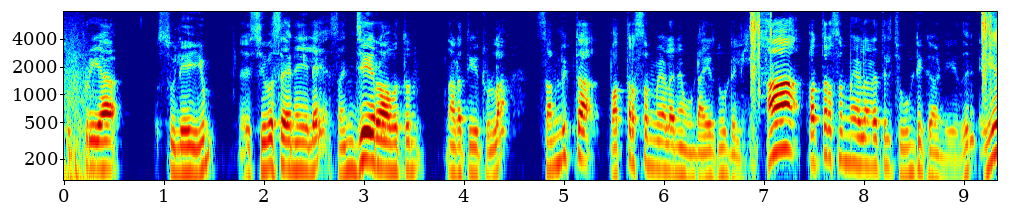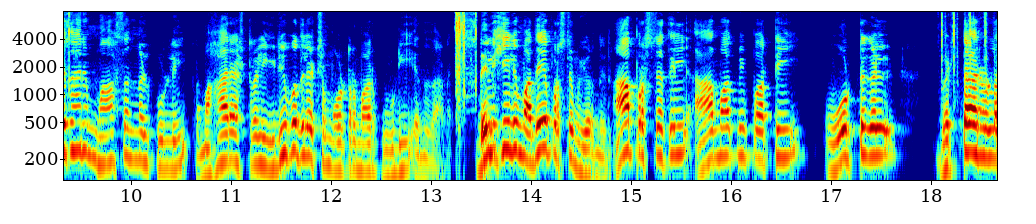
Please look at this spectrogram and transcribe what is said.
സുപ്രിയ സുലേയും ശിവസേനയിലെ സഞ്ജയ് റാവത്തും നടത്തിയിട്ടുള്ള സംയുക്ത പത്രസമ്മേളനം ഉണ്ടായിരുന്നു ഡൽഹി ആ പത്രസമ്മേളനത്തിൽ ചൂണ്ടിക്കാണിയത് ഏതാനും മാസങ്ങൾക്കുള്ളിൽ മഹാരാഷ്ട്രയിൽ ഇരുപത് ലക്ഷം വോട്ടർമാർ കൂടി എന്നതാണ്. ഡൽഹിയിലും അതേ പ്രശ്നം ഉയർന്നിരുന്നു. ആ പ്രശ്നത്തിൽ ആം ആദ്മി പാർട്ടി വോട്ടുകൾ വെട്ടാനുള്ള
